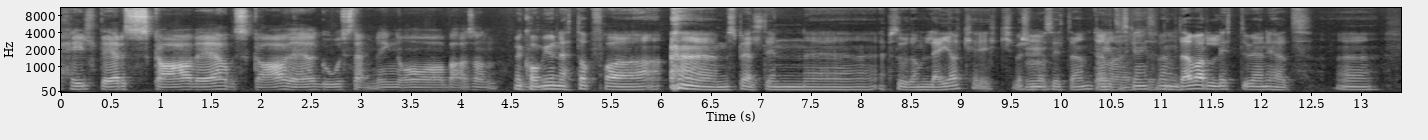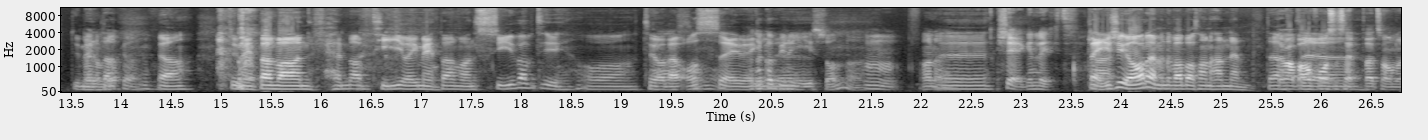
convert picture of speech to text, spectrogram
ikke helt det det skal være. Det skal være god stemning og bare sånn Vi kom jo nettopp fra Vi spilte inn eh, episode om Layer Cake. Vet ikke om du har sett den? Den Britisk sett, gangsterfilm. Der var det litt uenighet. Eh, du mente, ja, du mente han var en fem av ti, og jeg mente han var en syv av ti. Og til å Ja, være oss sånn, er jo egentlig Dere begynner å gi sånn, da? mm, Å nei. Eh, Ikke egentlig. Pleier ikke å gjøre det, men det var bare sånn han nevnte. Det var bare for oss å eh, sette et sånn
